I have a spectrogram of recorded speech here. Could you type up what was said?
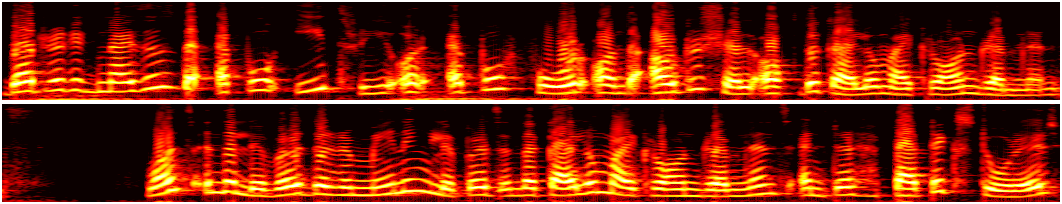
that recognizes the ApoE3 or ApoE4 on the outer shell of the chylomicron remnants. Once in the liver, the remaining lipids in the chylomicron remnants enter hepatic storage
